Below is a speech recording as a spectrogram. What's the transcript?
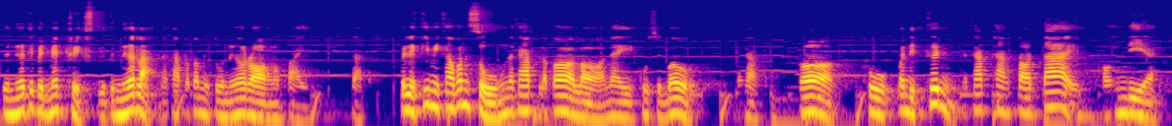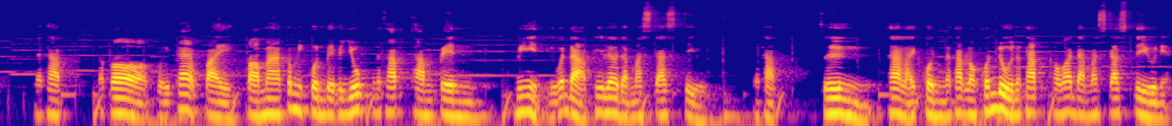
คือเนื้อที่เป็น matrix หรือเป็นเนื้อหลักนะครับแล้วก็มีตัวเนื้อรองลงไปนะครับเป็นเหล็กที่มีคาร์บอนสูงนะครับแล้วก็หล่อใน crucible นะครับก็ถูกประดิษฐ์ขึ้นนะครับทางตอนใต้ของอินเดียนะครับ แล้วก็เผยแพร่ออกไป ต่อมาก็มีคนไปประยุกต์นะครับทำเป็นมีดหรือว่าดาบที่เรียกว่า Damascus steelนะครับ ซึ่งถ้าหลายคนนะครับลองค้นดูนะครับคำว่าดัมมัสกัสสตีลเนี่ย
